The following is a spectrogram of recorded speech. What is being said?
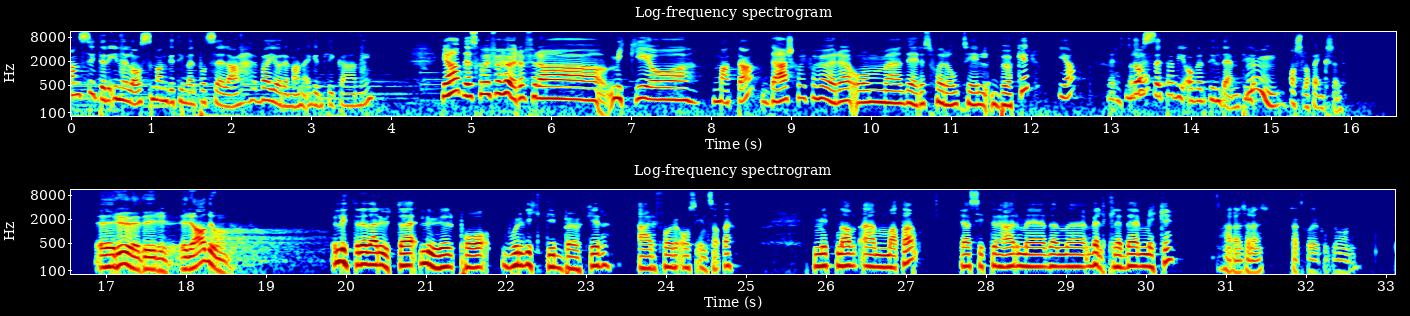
Man sitter innelåst mange timer på cella, hva gjør man egentlig, Kami? Ja, det skal vi få høre fra Mikki og Matta. Der skal vi få høre om eh, deres forhold til bøker. Ja. Rett og Da setter vi over til dem, til Mm. Oslo fengsel. Røverradioen. Lyttere der ute lurer på hvor viktig bøker er for oss innsatte. Mitt navn er Mata. Jeg sitter her med den eh, velkledde Mikki. Hallais, hallais. Takk for komplimentet.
